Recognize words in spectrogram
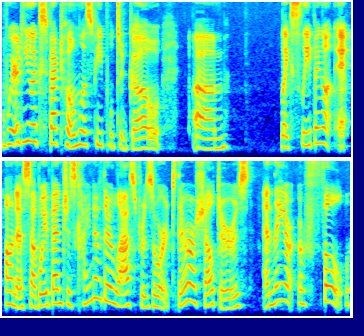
where do you expect homeless people to go? Um, like sleeping eh, on a subway bench is kind of their last resort. There are shelters and they are, are full.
